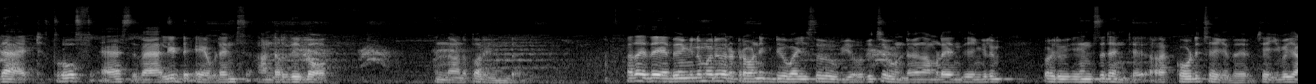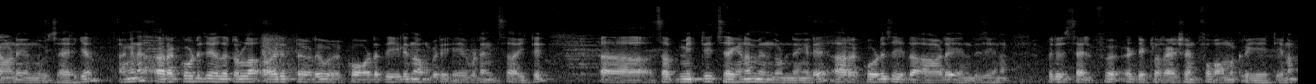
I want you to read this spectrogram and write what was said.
that proof as valid evidence under the law എന്നാണ് പറയുന്നത് അതായത് ഏതെങ്കിലും ഒരു ഇലക്ട്രോണിക് ഡിവൈസ് ഉപയോഗിച്ചുകൊണ്ട് നമ്മൾ എന്തെങ്കിലും ഒരു ഇൻസിഡന്റ് റെക്കോർഡ് ചെയ്ത് ചെയ്യുകയാണ് എന്ന് വിചാരിക്കാം. അങ്ങനെ റെക്കോർഡ് ചെയ്തിട്ടുള്ള ഒരു തെളിവ് കോടതിയിൽ നമുക്കൊരു എവിഡൻസ് ആയിട്ട് സബ്മിറ്റ് ചെയ്യണം എന്നുണ്ടെങ്കിൽ ആ റെക്കോർഡ് ചെയ്ത ആൾ എന്ത് ചെയ്യണം? ഒരു സെൽഫ് ഡിക്ലറേഷൻ ഫോം ക്രിയേറ്റ് ചെയ്യണം.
